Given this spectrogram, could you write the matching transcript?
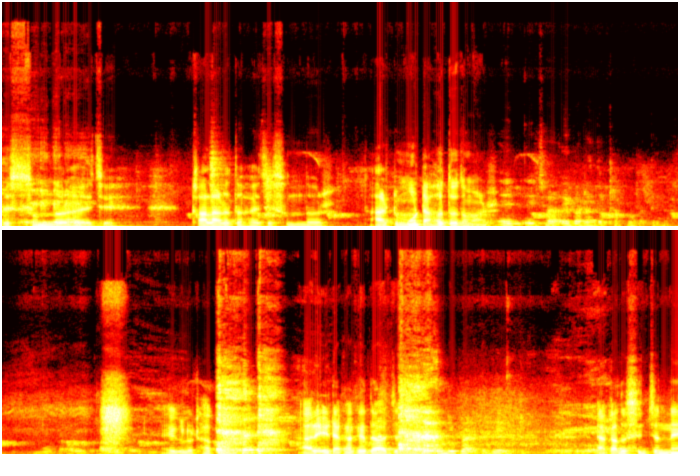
বেশ সুন্দর হয়েছে। কালারও তো হয়েছে সুন্দর। আর একটু মোটা হতো তোমার। এগুলো ঠাকুর আর এটা কাকে দেওয়ার জন্য? একাদশীর জন্যে?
